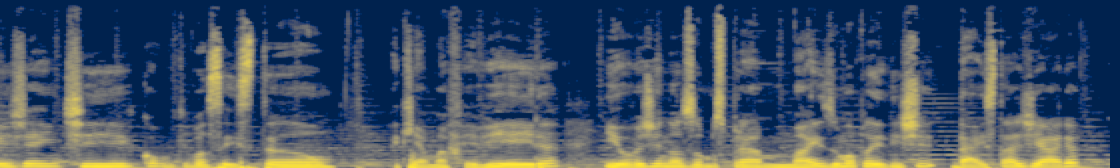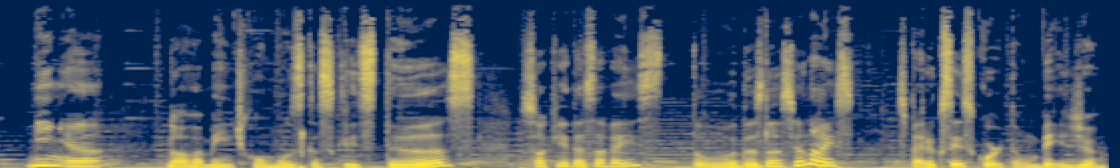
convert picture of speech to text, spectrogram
Oi, gente, como que vocês estão? Aqui é a Mafê Vieira e hoje nós vamos para mais uma playlist da estagiária minha, novamente com músicas cristãs, só que dessa vez todas nacionais. Espero que vocês curtam. Um beijo.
